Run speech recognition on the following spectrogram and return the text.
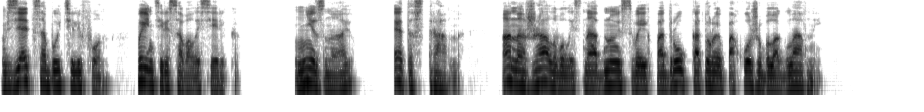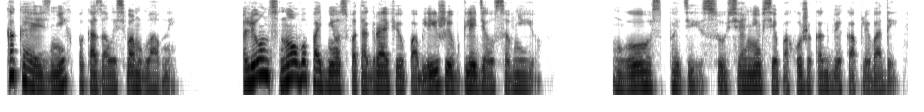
взять с собой телефон? Поинтересовалась Эрика. Не знаю. Это странно. Она жаловалась на одну из своих подруг, которая, похоже, была главной. Какая из них показалась вам главной? Леон снова поднес фотографию поближе и вгляделся в нее. Господи Иисусе, они все похожи, как две капли воды —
